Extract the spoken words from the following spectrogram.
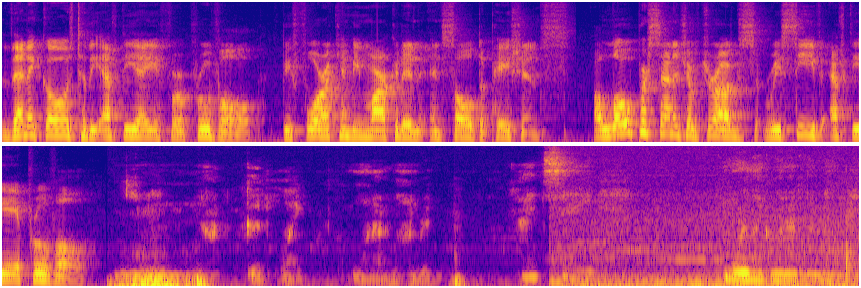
then it goes to the FDA for approval before it can be marketed and sold to patients. A low percentage of drugs receive FDA approval. You mean not good like one out of a hundred? I'd say more like one out of a million.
